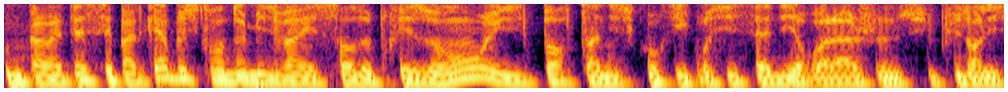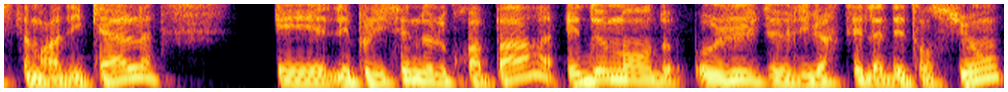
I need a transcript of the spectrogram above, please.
vous me permettez, c'est pas le cas, puisqu'en 2020, il sort de prison, il porte un discours qui consiste à dire, voilà, je ne suis plus dans l'islam radical, et les policiers ne le croient pas, et demandent au juge de liberté de la détention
